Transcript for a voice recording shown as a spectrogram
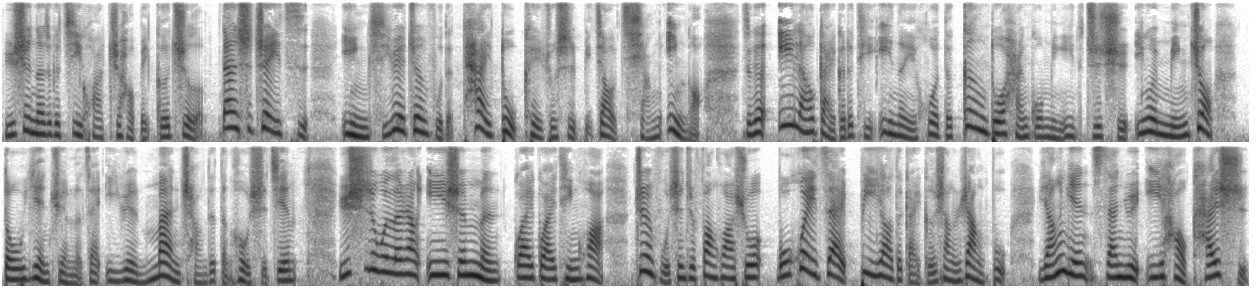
于是呢，这个计划只好被搁置了。但是这一次，尹锡悦政府的态度可以说是比较强硬哦。整个医疗改革的提议呢，也获得更多韩国民意的支持，因为民众。都厌倦了在医院漫长的等候时间，于是为了让医生们乖乖听话，政府甚至放话说不会在必要的改革上让步，扬言三月一一号开始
